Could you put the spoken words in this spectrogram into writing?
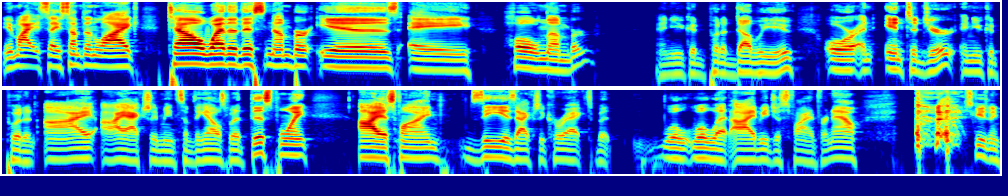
it might say something like tell whether this number is a whole number and you could put a w or an integer and you could put an i. I actually means something else but at this point i is fine. Z is actually correct but we'll we'll let i be just fine for now. Excuse me,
